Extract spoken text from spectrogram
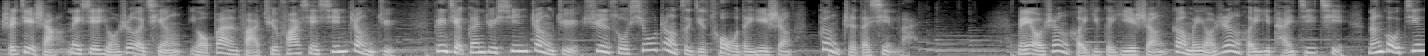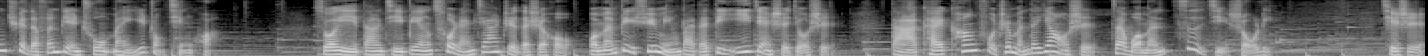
实际上，那些有热情、有办法去发现新证据，并且根据新证据迅速修正自己错误的医生，更值得信赖。没有任何一个医生，更没有任何一台机器能够精确地分辨出每一种情况。所以，当疾病猝然加之的时候，我们必须明白的第一件事就是，打开康复之门的钥匙在我们自己手里。其实，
